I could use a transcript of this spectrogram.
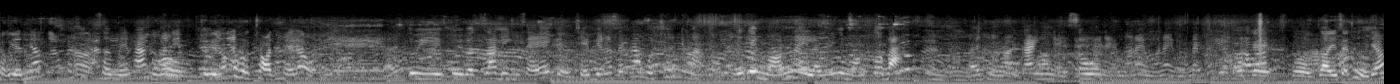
chỗ Yến nhá. Ờ, sợi miến khác đúng không? Chỗ Yến nó không được tròn như thế đâu. Đấy, tùy tùy vào gia đình sẽ kiểu chế biến nó sẽ khác một chút nhưng mà những cái món này là những cái món cơ bản. Đấy thường là canh này xôi này món này món này món này. Ok, rồi giờ Yến sẽ thử nhá.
